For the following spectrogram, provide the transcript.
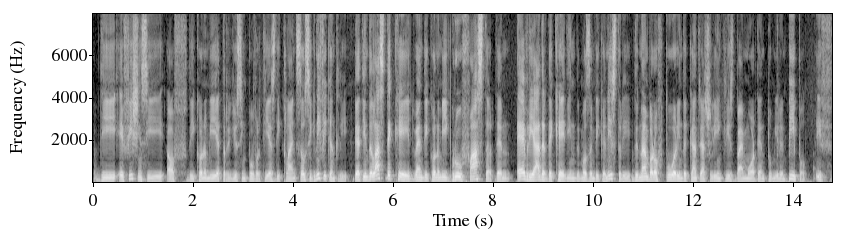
the efficiency of the economy at reducing poverty has declined so significantly that in the last decade, when the economy grew faster than every other decade in the Mozambican history, the number of poor in the country actually increased by more than 2 million people. If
